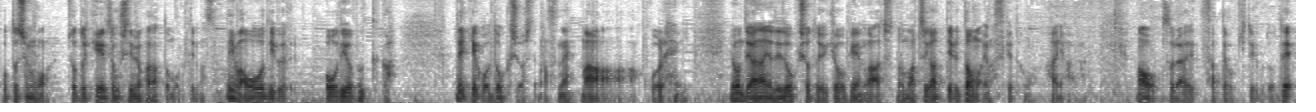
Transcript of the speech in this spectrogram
今年もちょっと継続してみようかなと思っています。で、今、 Audible、オーディオブックか。で、結構読書してますね。まあ、これ、読んではないので、読書という表現はちょっと間違っているとは思いますけども。はいはいはい。まあ、それはさておきということで、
